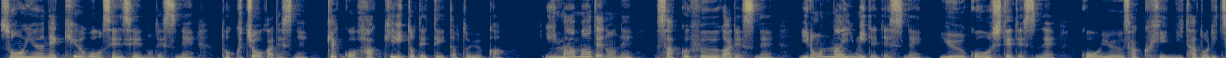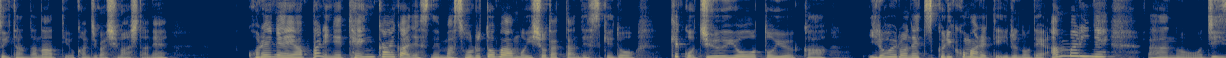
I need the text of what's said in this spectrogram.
そういうね、9号先生のですね、特徴がですね、結構はっきりと出ていたというか、今までのね、作風がですね、いろんな意味でですね、融合してですね、こういう作品にたどり着いたんだなっていう感じがしましたね。これね、やっぱりね、展開がですね、まあ、ソルトバーも一緒だったんですけど、結構重要というか、いろいろね、作り込まれているので、あんまりね、あの、事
